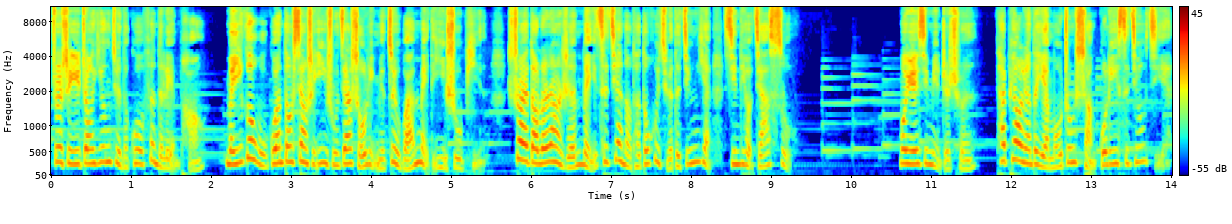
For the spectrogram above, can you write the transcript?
这是一张英俊的过分的脸庞，每一个五官都像是艺术家手里面最完美的艺术品，帅到了让人每一次见到他都会觉得惊艳，心跳加速。莫云熙抿着唇。她漂亮的眼眸中闪过了一丝纠结，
